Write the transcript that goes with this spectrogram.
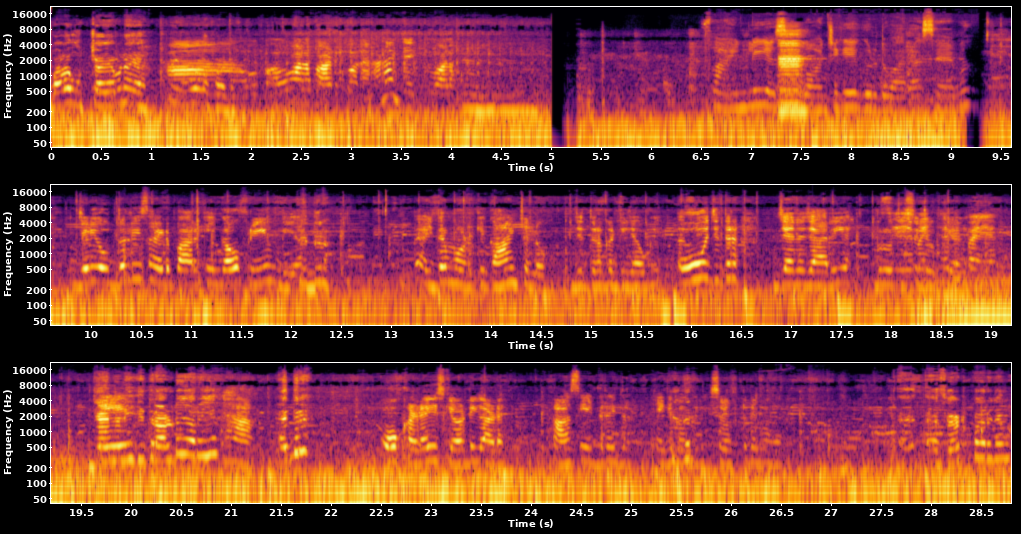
ਬੜਾ ਉੱਚਾ ਜਿਹਾ ਬਣਾਇਆ। ਇਹ ਵਾਲਾ ਫਾਟਕ। ਉਹ ਉਹ ਵਾਲਾ ਫਾਟਕ ਹੋਣਾ ਹਨਾ ਜੈਕੂ ਵਾਲਾ। ਫਾਈਨਲੀ ਅਸੀਂ ਪਹੁੰਚ ਗਏ ਗੁਰਦੁਆਰਾ ਸਾਹਿਬ। ਜਿਹੜੀ ਉਧਰਲੀ ਸਾਈਡ ਪਾਰਕਿੰਗ ਆ ਉਹ ਫ੍ਰੀ ਹੁੰਦੀ ਆ। ਕਿੱਧਰ? ਤੇ ਇੱਧਰ ਮੁੜ ਕੇ ਗਾਂ ਹੀ ਚੱਲੋ ਜਿੱਧਰ ਗੱਡੀ ਜਾਊਗੀ। ਉਹ ਜਿੱਧਰ ਜੈਨ ਜਾ ਰਹੀ ਹੈ ਬਰੂਤੀ ਸੁਜੂਕੀ ਪਏ ਆ। ਜੈਨਨੀ ਕਿੱਧਰ ਆਲਟੋ ਜਾ ਰਹੀ ਹੈ? ਹਾਂ। ਇੱਧਰ? ਉਹ ਖੜਾ ਹੀ ਸਿਕਿਉਰਿਟੀ ਗਾਰਡ ਆ ਸੀ ਇੱਧਰ ਇੱਧਰ। ਇਹਦੇ ਮਗਰ ਸਵਿਫਟ ਦੇ ਮਗਰ। ਸਵਿਫਟ ਪਕੜ ਜਾਵਾਂ?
